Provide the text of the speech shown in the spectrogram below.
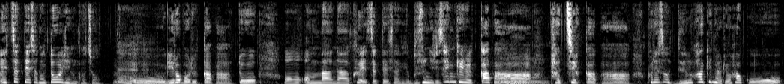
애착 대상을 떠올리는 거죠. 네. 오, 잃어버릴까봐 또 어, 엄마나 그 애착 대상에 무슨 일이 생길까봐 음. 다칠까봐 그래서 늘 확인하려 하고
